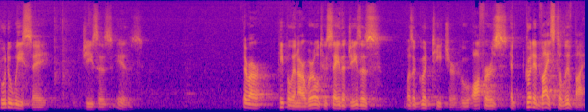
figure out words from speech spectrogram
Who do we say Jesus is? There are people in our world who say that Jesus was a good teacher who offers good advice to live by.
